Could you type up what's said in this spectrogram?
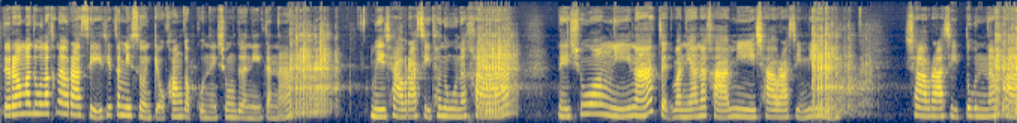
เดี๋ยวเรามาดูลัคนาราศีที่จะมีส่วนเกี่ยวข้องกับคุณในช่วงเดือนนี้กันนะ มีชาวราศีธนูนะคะ ในช่วงนี้นะเจ็ดวันนี้นะคะ มีชาวราศีมีนชาวราศีตุลนะคะ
